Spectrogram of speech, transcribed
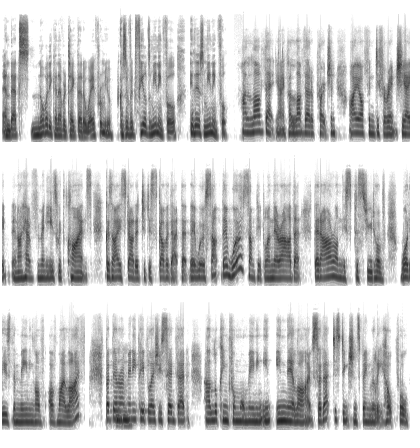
And that's nobody can ever take that away from you because if it feels meaningful, it is meaningful. I love that, Yannick. I love that approach. And I often differentiate, and I have for many years with clients, because I started to discover that that there were some there were some people and there are that that are on this pursuit of what is the meaning of, of my life. But there mm-hmm. are many people, as you said, that are looking for more meaning in, in their lives. So that distinction's been really helpful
